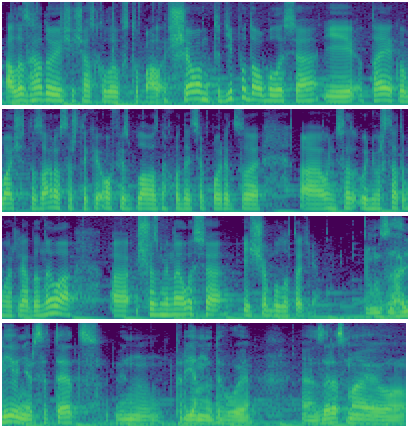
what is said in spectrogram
Але згадуючи час, коли ви вступали, що вам тоді подобалося, і те, як ви бачите зараз, все ж таки офіс Блага знаходиться поряд з е, університет- університетом Герля Данила. Е, що змінилося і що було тоді? Взагалі університет він приємно дивує. Е, Зараз маю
